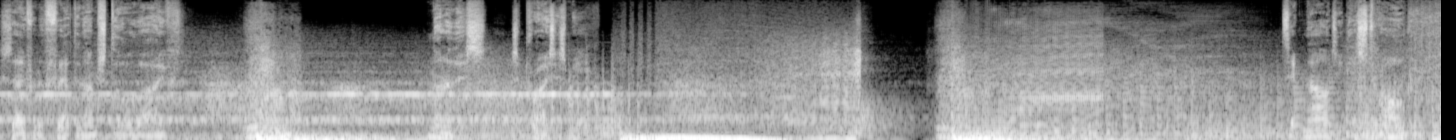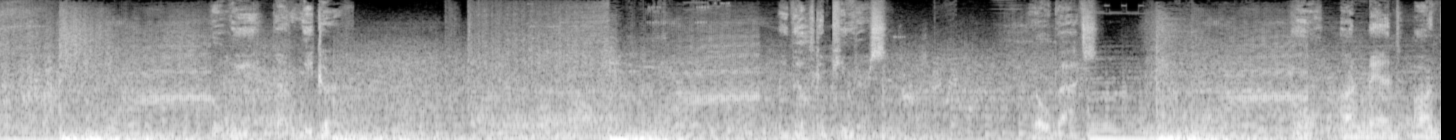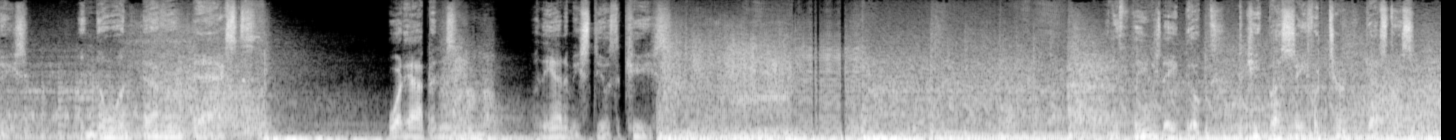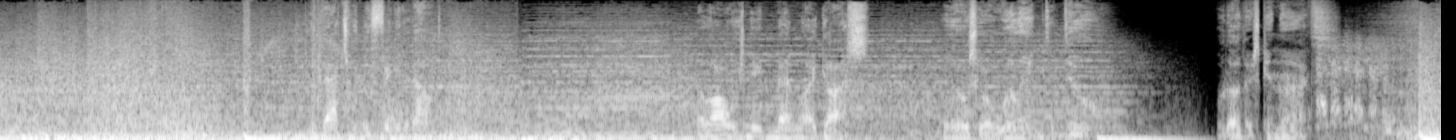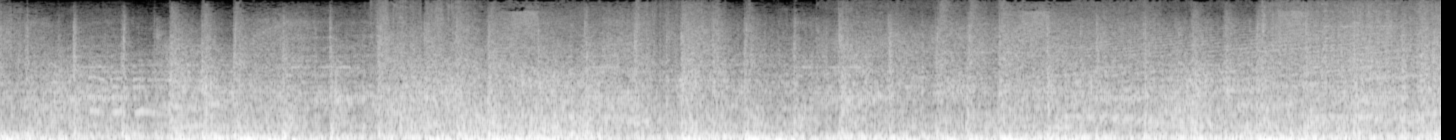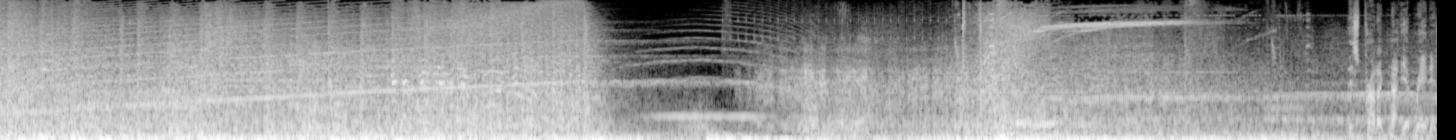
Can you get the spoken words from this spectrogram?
Aside from the fact that I'm still alive. None of this surprises me. Technology got stronger. But we got weaker. Robots. Whole unmanned armies. And no one ever asked. What happens when the enemy steals the keys? And the things they built to keep us safe are turned against us. That's when they figured it out. They'll always need men like us. Those who are willing to do what others cannot. This product not yet rated.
